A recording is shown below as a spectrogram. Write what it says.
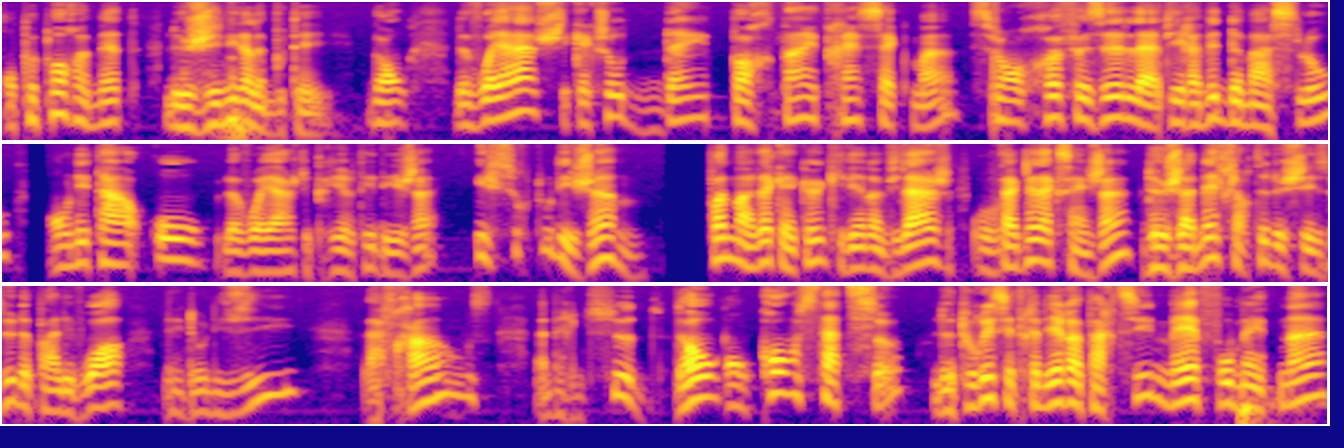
On ne peut pas remettre le génie dans la bouteille. Donc, le voyage, c'est quelque chose d'important intrinsèquement. Si on refaisait la pyramide de Maslow, on est en haut le voyage des priorités des gens et surtout des jeunes. Pas demander à quelqu'un qui vient d'un village au Saguenay-Lac-Saint-Jean de jamais sortir de chez eux, de ne pas aller voir l'Indonésie, la France, l'Amérique du Sud. Donc, on constate ça. Le tourisme est très bien reparti, mais il faut maintenant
